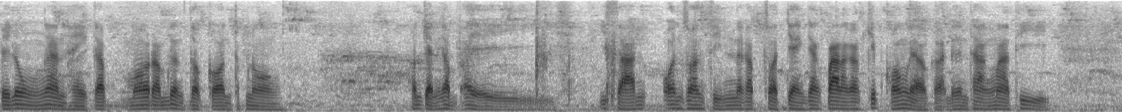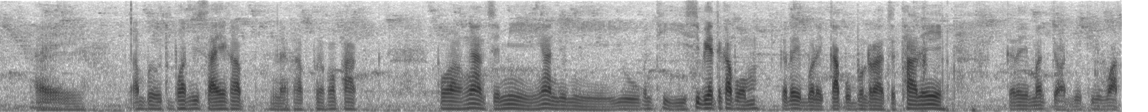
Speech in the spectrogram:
ไปลงงานให้กับหมอรำเรื่องตะกรทำนองขอนแก่นครับไออีสานออนซอนศิลป์นะครับ สอดแจงจางปานะครับเก็บของแล้วก็เดินทางมาที่ไออำเภออุทุพรวิสัยครับนะครับ เพื่อมาพัก เพราะว่างานเสมีงานอยู่นี่อยู่วันที่ 21ครับผม ก็ได้บริกลับอุบลราชธานีก็เลยมาจอดอยู่ที่วัด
